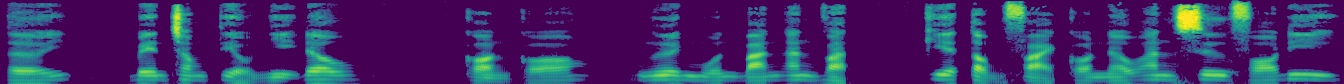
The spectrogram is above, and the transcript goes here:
Tới, bên trong tiểu nhị đâu? Còn có, ngươi muốn bán ăn vặt, kia tổng phải có nấu ăn sư phó đi.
